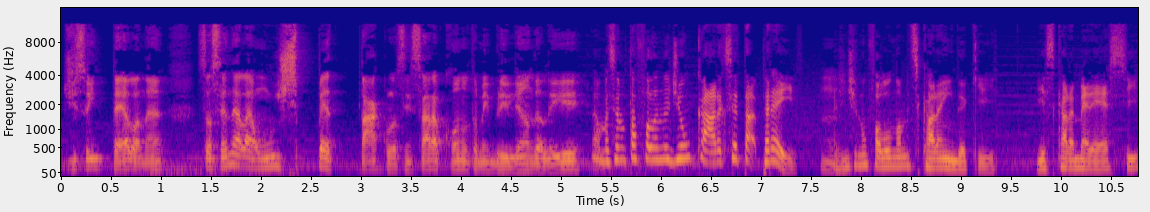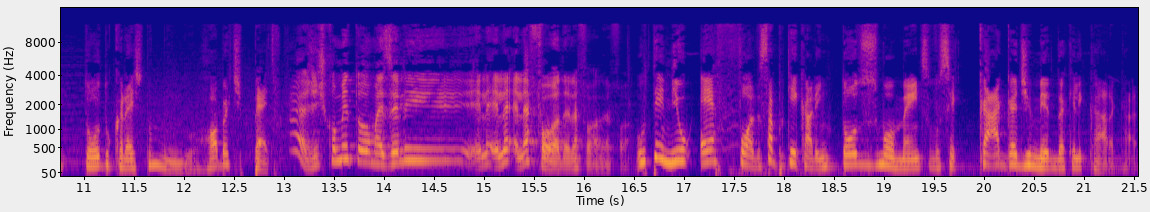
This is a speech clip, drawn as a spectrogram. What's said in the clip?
disso em tela, né? Essa cena ela é um espetáculo, assim. Sarah Connor também brilhando ali. Não, mas você não tá falando de um cara que você tá. Peraí, Hum. a gente não falou o nome desse cara ainda aqui. E esse cara merece todo o crédito do mundo. Robert Patrick. É, a gente comentou, mas ele. Ele, ele, ele é foda, ele é foda, ele é foda. O T-1000 é foda. Sabe por quê, cara? Em todos os momentos você caga de medo daquele cara, cara.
